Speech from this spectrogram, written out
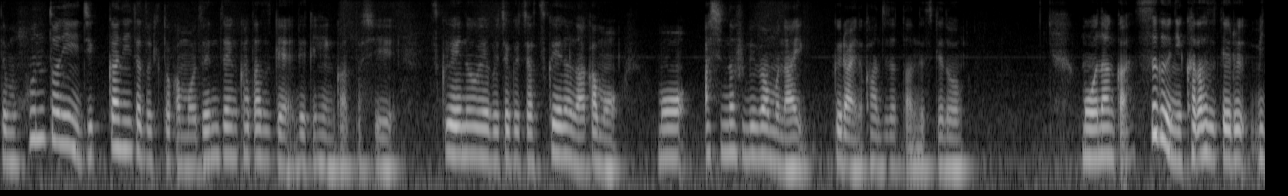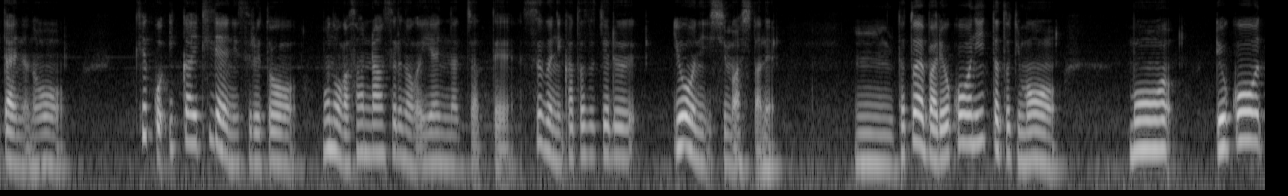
でも本当に実家にいた時とかも全然片付けできへんかったし机の上ぐちゃぐちゃ机の中ももう足の踏み場もないぐらいの感じだったんですけどもうなんかすぐに片付けるみたいなのを結構一回きれいにすると物が散乱するのが嫌になっちゃってすぐに片付けるようにしましたね。うん例えば旅行に行った時ももう旅行例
